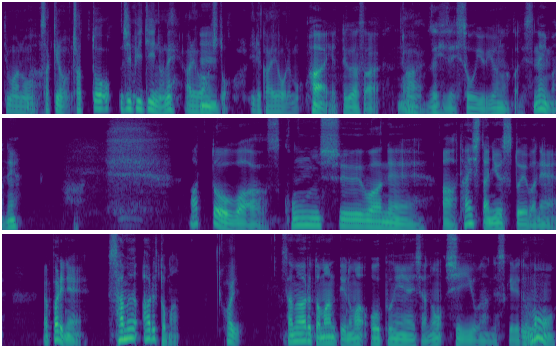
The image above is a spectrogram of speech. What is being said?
でもあの、まあさっきのチャット GPT のね、あれはうんちょっと入れ替えよう、俺も。はい、やってください。はいぜひぜひそういう世の中ですね、今ね。はいあとは、今週はね、あ、大したニュースといえばね、やっぱりね、サム・アルトマン。はい。サム・アルトマンっていうのはオープン AI 社の CEO なんですけれども、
